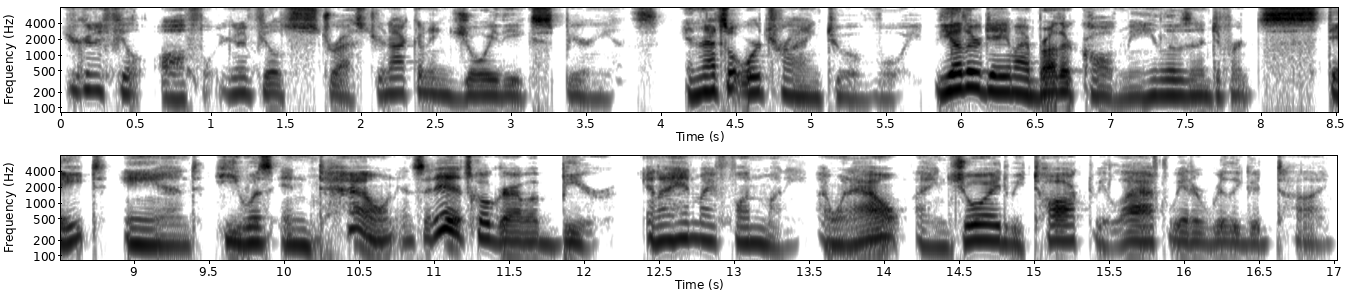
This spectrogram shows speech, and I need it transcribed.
you're going to feel awful. You're going to feel stressed. You're not going to enjoy the experience. And that's what we're trying to avoid. The other day, my brother called me. He lives in a different state and he was in town and said, Hey, let's go grab a beer. And I had my fun money. I went out, I enjoyed, we talked, we laughed, we had a really good time.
